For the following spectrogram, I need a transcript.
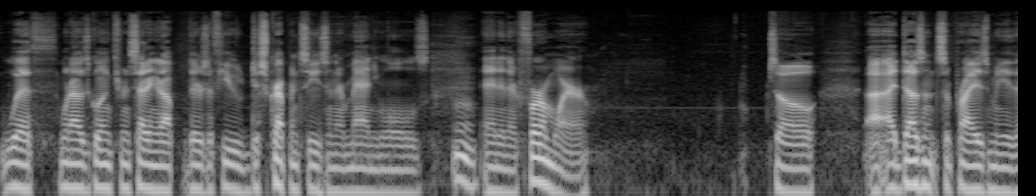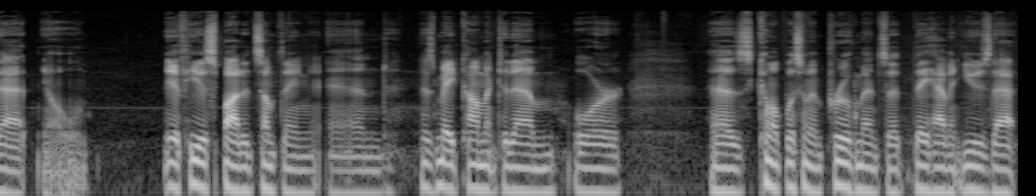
with when I was going through and setting it up. There's a few discrepancies in their manuals and in their firmware. So uh, it doesn't surprise me that you know if he has spotted something and has made comment to them or has come up with some improvements that they haven't used that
